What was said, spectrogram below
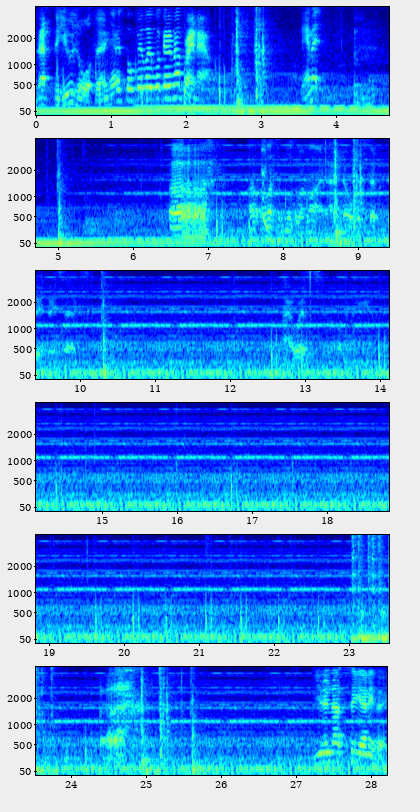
that's the usual thing. I just don't feel like looking it up right now. Damn it. Uh, unless I'm losing my mind. I know it was seven three three six. All right, where's this stupid see anything.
